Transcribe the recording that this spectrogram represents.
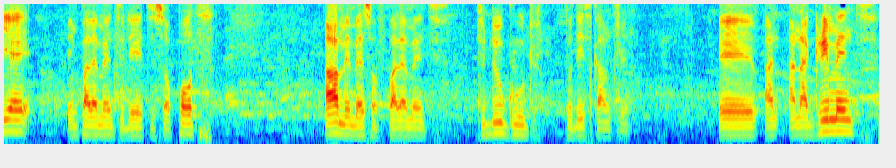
here in Parliament today to support our members of Parliament to do good to this country. Uh, an, an agreement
